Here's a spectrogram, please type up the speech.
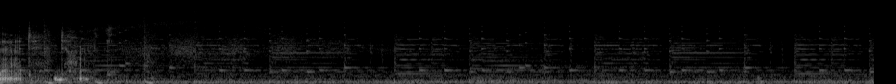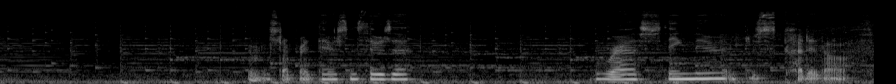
That dark. I'm gonna stop right there since there's a grass thing there just cut it off.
